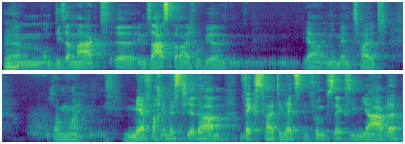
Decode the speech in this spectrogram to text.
Mhm. Ähm, und dieser Markt äh, im SaaS-Bereich, wo wir ja im Moment halt sagen wir mal, mehrfach investiert haben, wächst halt die letzten fünf, sechs, sieben Jahre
